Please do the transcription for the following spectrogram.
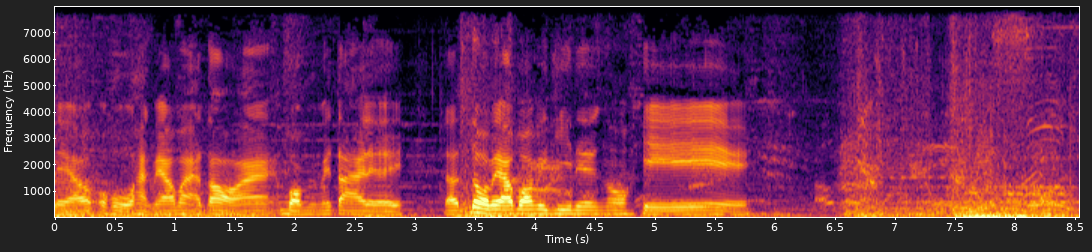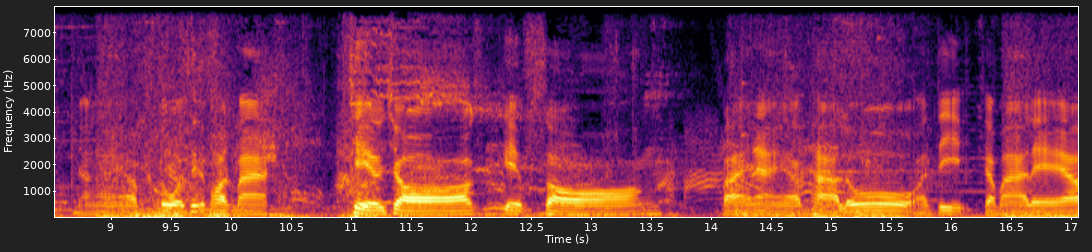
แล้วโอ้โหหันไปเอาหมาต่อฮะบอมยังไม่ตายเลย แล้วโดดไปเอาบอมอีกทีนึงโอเค ครับ โดดเทเลพอร์ตมาเชลช็อกเก็บสองไปไหนครับทาโร่อันติจะมาแล้ว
